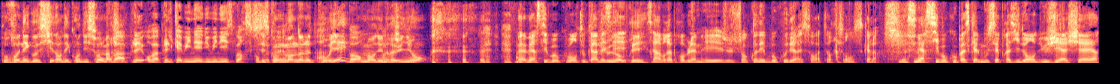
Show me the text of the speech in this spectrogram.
pour renégocier dans des conditions de on marché. va appeler, on va appeler le cabinet du ministre voir ce qu'on peut C'est ce qu'on demande dans notre Ah, courrier. bon. on demande une réunion. Ben, merci beaucoup en tout cas, Je mais c'est- un vrai problème et je- j'en connais beaucoup des restaurateurs qui sont dans ce cas-là. Merci. beaucoup Pascal Mousset, président du GHR,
